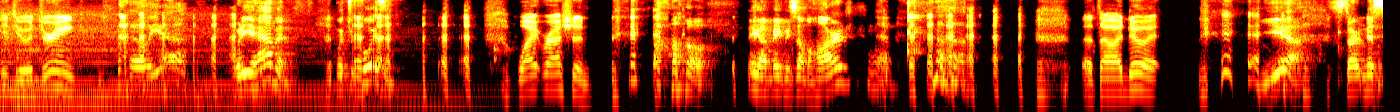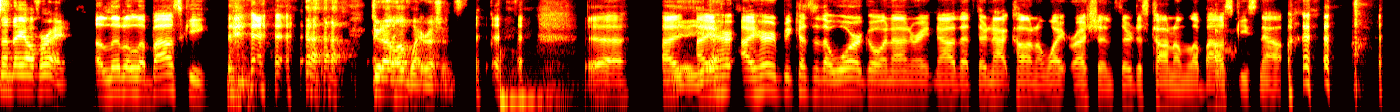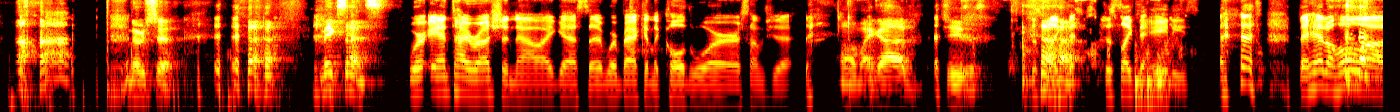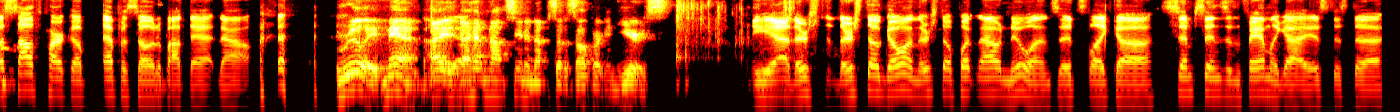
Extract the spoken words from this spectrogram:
Get you a drink. Hell yeah. what are you having? What's your poison? White Russian. Oh, you gotta make me something hard? That's how I do it. yeah. Starting this Sunday off right. A little Lebowski. Dude, I love white Russians. yeah. I, Yeah, I heard I heard because of the war going on right now that they're not calling them white Russians, they're just calling them Lebowskis now. no shit. Makes sense. We're anti-Russian now, I guess. Uh, we're back in the Cold War or some shit. Oh my god. Jesus. just like the, just like the 80s. they had a whole uh, South Park up episode about that now. Really? Man, I, Yeah. I have not seen an episode of South Park in years. Yeah, they're they're still going. They're still putting out new ones. It's like uh Simpsons and Family Guy is just uh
